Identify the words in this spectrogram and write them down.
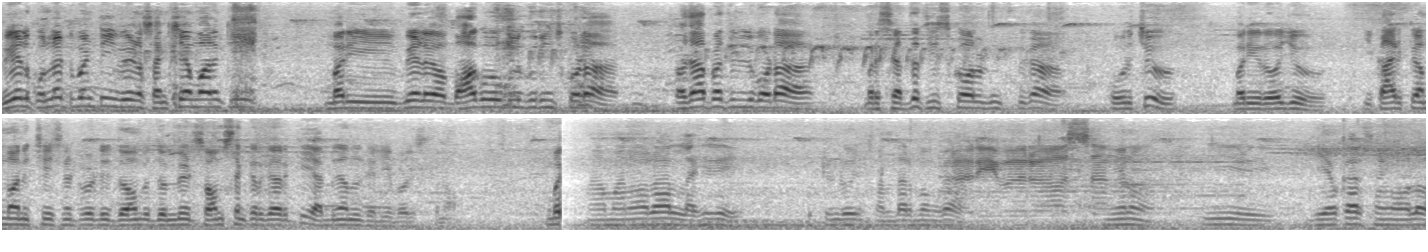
వీళ్ళకు ఉన్నటువంటి వీళ్ళ సంక్షేమానికి మరి వీళ్ళ బాగోగుల గురించి కూడా ప్రజాప్రతినిధులు కూడా మరి శ్రద్ధ తీసుకోవాలిగా కోరుచు మరి ఈరోజు ఈ కార్యక్రమాన్ని చేసినటువంటి దోమ దొమ్మేటి సోమశంకర్ గారికి అభినందనలు తెలియపరుస్తున్నాం. మా మనవరాలు లహిరి పుట్టినరోజు సందర్భంగా నేను ఈ దేవకార సంఘంలో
